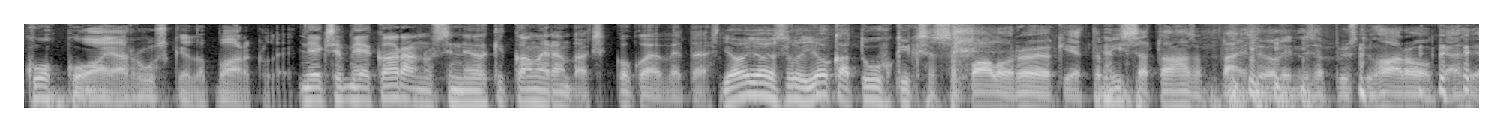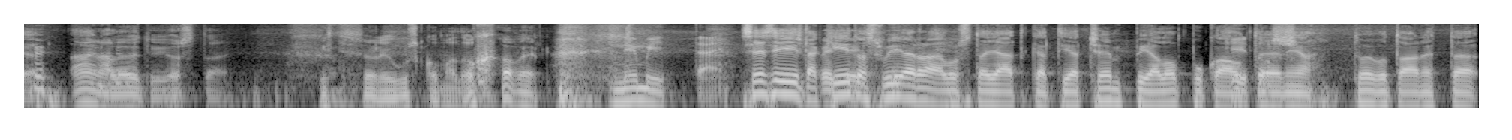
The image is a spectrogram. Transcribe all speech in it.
koko ajan ruskeita Barclayta. Niin eikö se mie karannut sinne johonkin kameran taakse koko ajan vetää sitä? Joo, joo, se oli joka tuhkiksessa palo rööki, että missä tahansa päin se oli, niin se pystyi haroon käsiä. Aina löytyy jostain. Vittu, se oli uskomaton kaveri. Nimittäin. Se siitä. Kiitos vierailusta jätkät ja tsemppiä loppukauteen Kiitos. ja toivotaan, että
